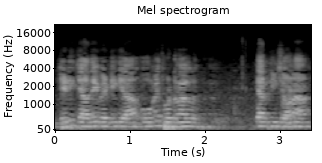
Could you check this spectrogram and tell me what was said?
ਜਿਹੜੀ ਜ਼ਿਆਦਾ ਵੱਡੀ ਆ, ਉਹ ਮੈਂ ਤੁਹਾਡੇ ਨਾਲ ਕਰਨੀ ਚਾਹਣਾ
